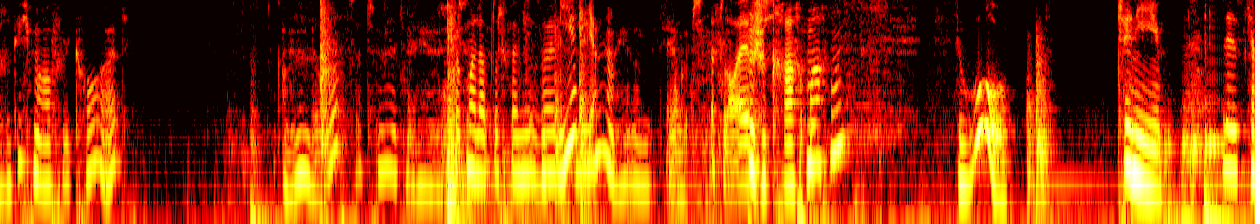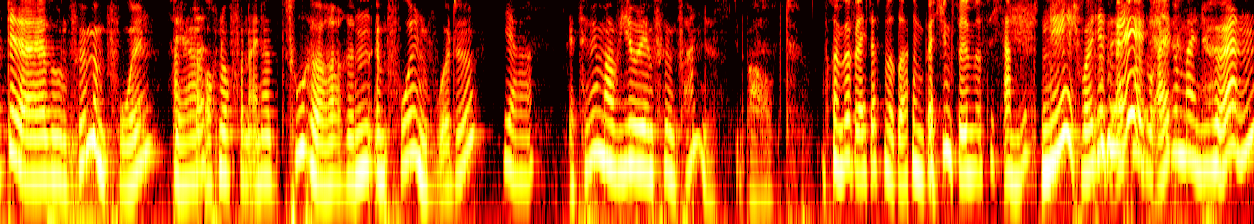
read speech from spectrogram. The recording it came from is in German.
drücke ich mal auf Record. Und los, warte mal, jetzt mal hier Guck mal, ob das bei mir funktioniert. Ja. Ja, hier ein bisschen, Sehr gut, das ein bisschen läuft. Krach machen. So. Jenny, Liz, ich habe dir da ja so einen Film empfohlen, Hast der du? auch noch von einer Zuhörerin empfohlen wurde. ja. Erzähl mir mal, wie du den Film fandest überhaupt. Wollen wir vielleicht erstmal sagen, um welchen Film es sich handelt? Nee, ich wollte jetzt Nee. erstmal so allgemein hören,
